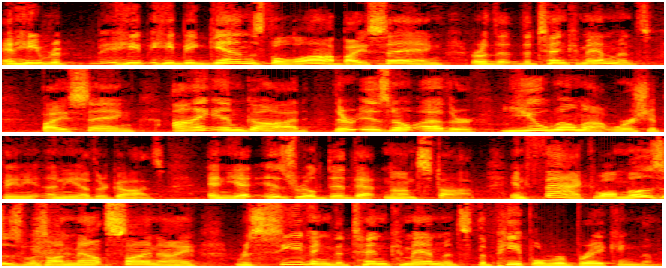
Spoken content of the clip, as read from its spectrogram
And he, he, he begins the law by saying, or the, the Ten Commandments by saying, I am God, there is no other, you will not worship any, any other gods. And yet Israel did that nonstop. In fact, while Moses was on Mount Sinai receiving the Ten Commandments, the people were breaking them.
